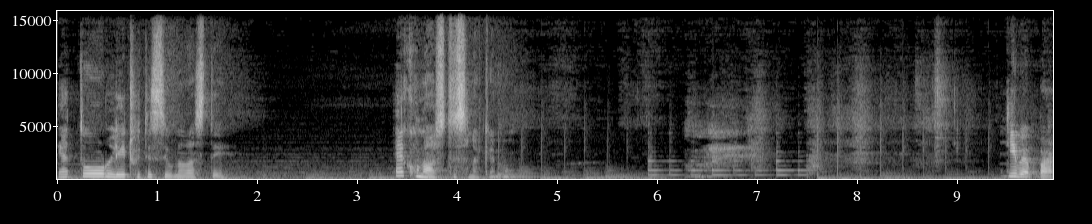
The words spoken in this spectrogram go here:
এত লেট হইতেছে ওনার আসতে। এখনও আসতেছে না কেন? কি ব্যাপার?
